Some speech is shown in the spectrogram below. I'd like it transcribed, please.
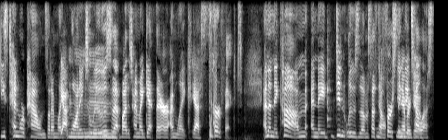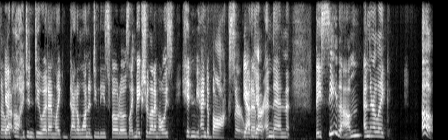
these 10 more pounds that I'm like Yeah. wanting to lose so Mhm. that by the time I get there, I'm like, Yes. perfect. And then they come and they didn't lose them. So that's No, the first thing they tell do. us. They're Yeah. like, oh, I didn't do it. I'm like, I don't want to do these photos. Like, make sure that I'm always hidden behind a box or Yeah. whatever. Yeah. And then they see them and they're like, oh,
